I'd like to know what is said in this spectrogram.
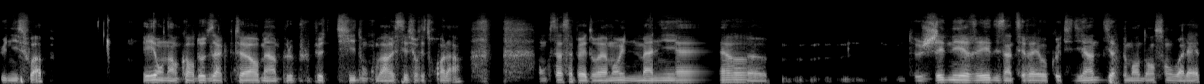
Uniswap, et on a encore d'autres acteurs, mais un peu plus petits, donc on va rester sur ces trois-là. Donc ça, ça peut être vraiment une manière euh, de générer des intérêts au quotidien directement dans son wallet,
